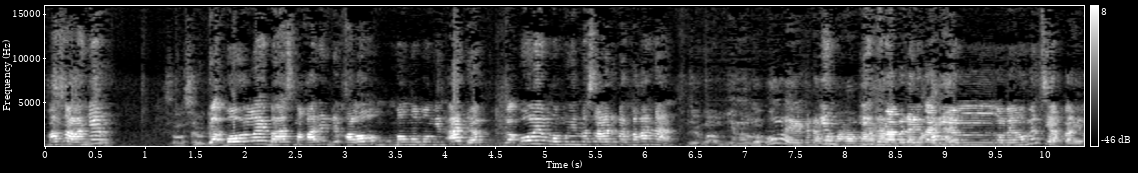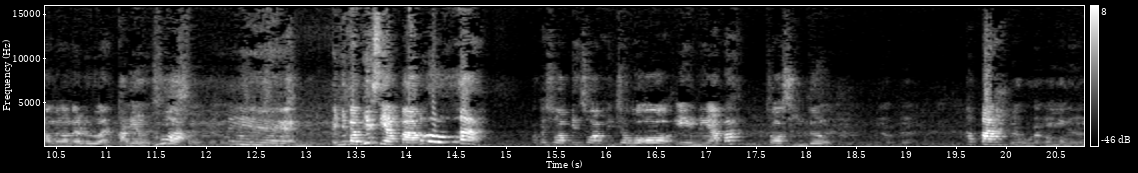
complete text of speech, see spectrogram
masalahnya Selesai udah. nggak boleh bahas makanan kalau mau ngomongin adab nggak boleh ngomongin masalah depan makanan. Ya maaf ya. emang gak boleh kenapa Ih, malah marah kenapa dari tadi yang ngomel-ngomel siapa? Yang ngomel-ngomel duluan? Kalian Udah, berdua. selesai, Eh, selesai penyebabnya siapa? Uh ah. pakai suapin suapin cowok. Oh, ini apa? Cowok single. Ya udah. apa? Udah aku nggak ngomong ya.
